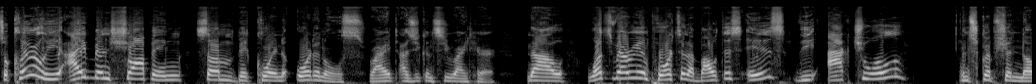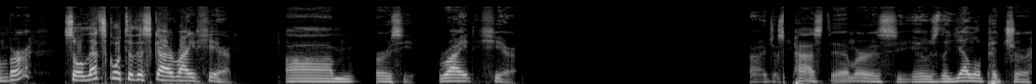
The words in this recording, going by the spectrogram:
So clearly, I've been shopping some Bitcoin ordinals, right? As you can see right here. Now, what's very important about this is the actual inscription number. So let's go to this guy right here. Um, where is he? Right here. I just passed him. Where is he? It was the yellow picture.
